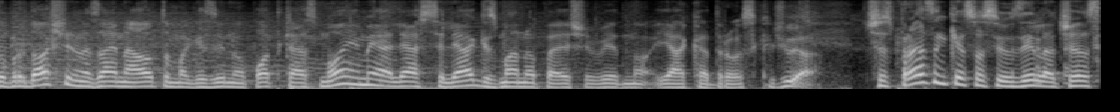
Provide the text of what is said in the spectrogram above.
Dobrodošli nazaj na Avtomagazinu podcast. Moje ime je Aljaš Seljak, z mano pa je še vedno Jaka Drosk. Žuja. Čez praznike so si vzela čas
